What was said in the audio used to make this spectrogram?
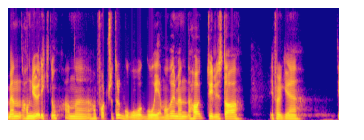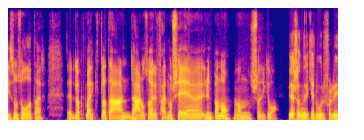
men han gjør ikke noe. Han, uh, han fortsetter å gå, gå hjemover, men har tydeligvis da, ifølge de som så dette her, eh, lagt merke til at det er, det er noe som er i ferd med å skje rundt meg nå, men han skjønner ikke hva. Jeg skjønner ikke helt hvorfor de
